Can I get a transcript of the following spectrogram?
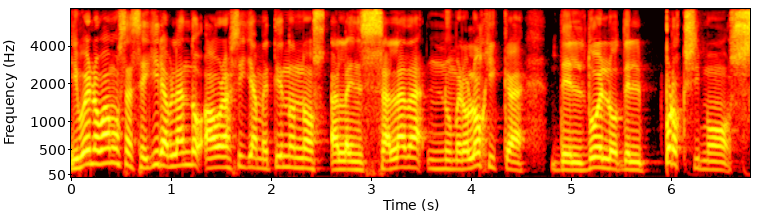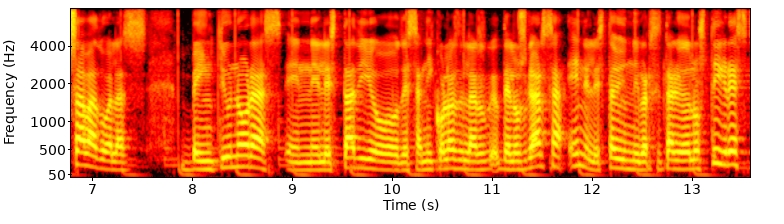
Y bueno, vamos a seguir hablando, ahora sí ya metiéndonos a la ensalada numerológica del duelo del próximo sábado a las 21 horas en el estadio de San Nicolás de, de los Garza, en el estadio universitario de los Tigres.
